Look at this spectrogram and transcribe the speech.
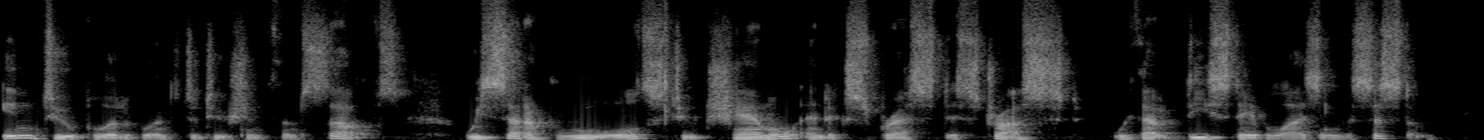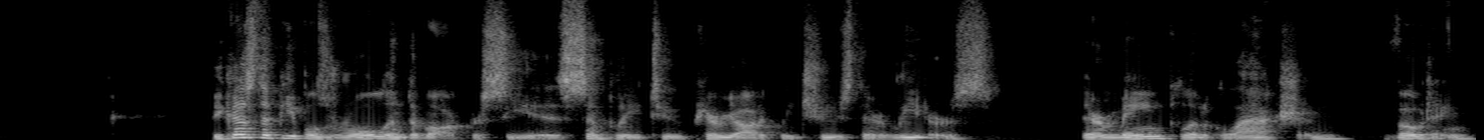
into political institutions themselves. We set up rules to channel and express distrust without destabilizing the system. Because the people's role in democracy is simply to periodically choose their leaders, their main political action, voting,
